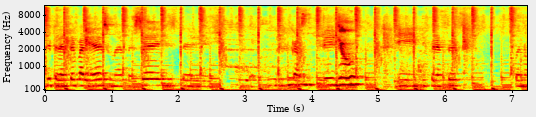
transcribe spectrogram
diferentes variedades, una de P6, de Castillo y diferentes, bueno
